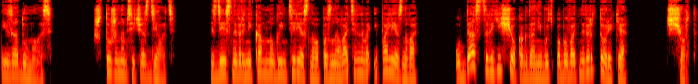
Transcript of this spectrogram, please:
и задумалась. Что же нам сейчас делать? Здесь наверняка много интересного, познавательного и полезного. Удастся ли еще когда-нибудь побывать на Верторике? Черт!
